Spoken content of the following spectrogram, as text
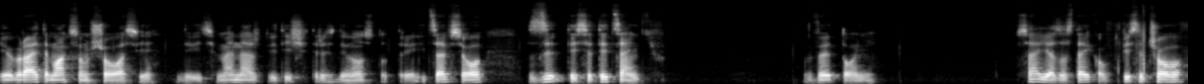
І вибираєте максимум, що у вас є. Дивіться, в мене аж 2393. І це всього з 10 центів в тоні. Все, я застейкав. Після чого,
